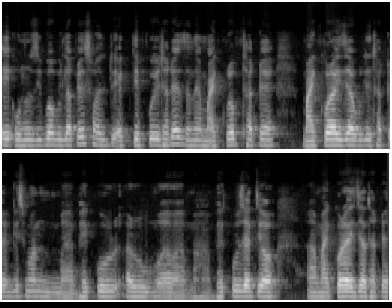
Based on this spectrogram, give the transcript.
এই অনুজীৱবিলাকে ছইলটো এক্টিভ কৰি থাকে যেনে মাইক্ৰব থাকে মাইক্ৰৰাইজা বুলি থাকে কিছুমান ভেঁকুৰ আৰু ভেঁকুৰজাতীয় মাইক্ৰৰাইজা থাকে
